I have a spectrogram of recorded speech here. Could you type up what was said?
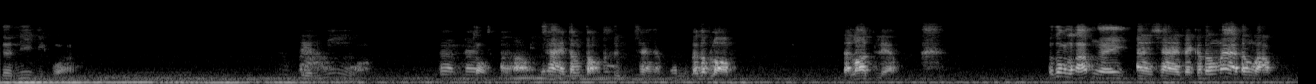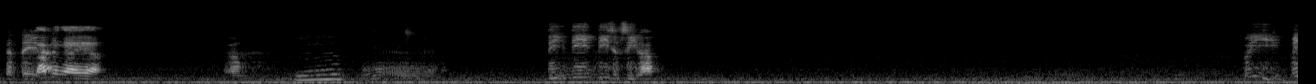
เดินนี่ดีกว่า เดนนี่น่าน่าใช่ต้องต่อขึ้นใช่ครับ แล้วก็ล้อม แต่รอดอยู่แล้ว ก็ต้องรับไง ใช่ใช่แต่ก็ต้องหน้าต้องรับเซนเต้ รับยังไงอะเอิ่มอืมนี่เออดีดีดีสิบสี่ครับอุ้ย ไม่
